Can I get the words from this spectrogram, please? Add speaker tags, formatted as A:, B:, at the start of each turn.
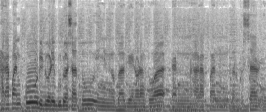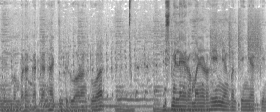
A: Harapanku di 2021 ingin ngebahagiain orang tua dan harapan terbesar ingin memberangkatkan haji kedua orang tua. Bismillahirrahmanirrahim yang penting yakin.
